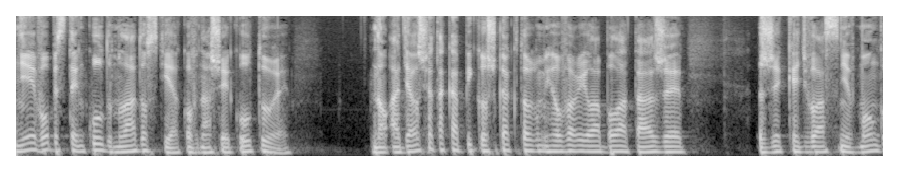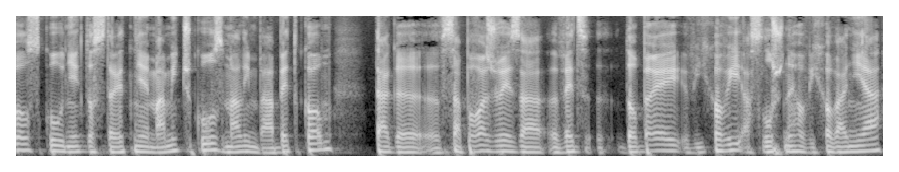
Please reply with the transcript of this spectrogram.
nie je vôbec ten kult mladosti ako v našej kultúre. No a ďalšia taká pikoška, ktorú mi hovorila, bola tá, že, že keď vlastne v Mongolsku niekto stretne mamičku s malým bábetkom, tak e, sa považuje za vec dobrej výchovy a slušného vychovania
